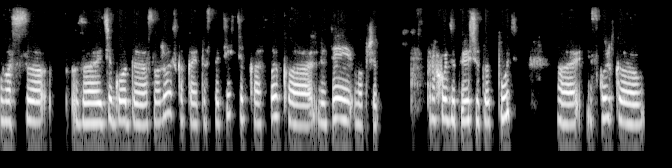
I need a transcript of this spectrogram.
у вас э, за эти годы сложилась какая-то статистика, сколько людей вообще проходит весь этот путь, а, и сколько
